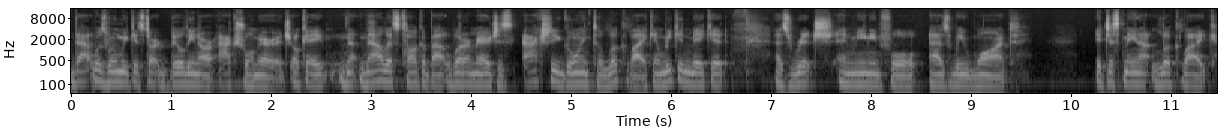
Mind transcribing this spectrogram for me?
that was when we could start building our actual marriage. Okay, n- now let's talk about what our marriage is actually going to look like, and we can make it as rich and meaningful as we want. It just may not look like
